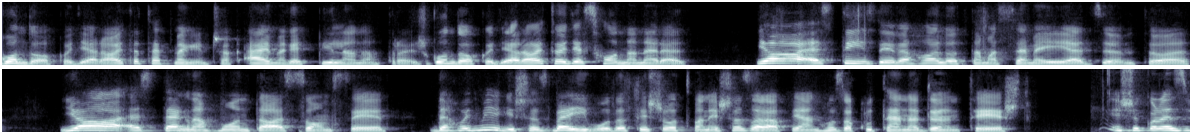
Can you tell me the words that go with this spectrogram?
Gondolkodj el rajta, tehát megint csak állj meg egy pillanatra, és gondolkodj el rajta, hogy ez honnan ered. Ja, ezt tíz éve hallottam a személyi edzőmtől. Ja, ezt tegnap mondta a szomszéd. De hogy mégis ez beívódott, és ott van, és az alapján hozok utána döntést. És akkor ez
